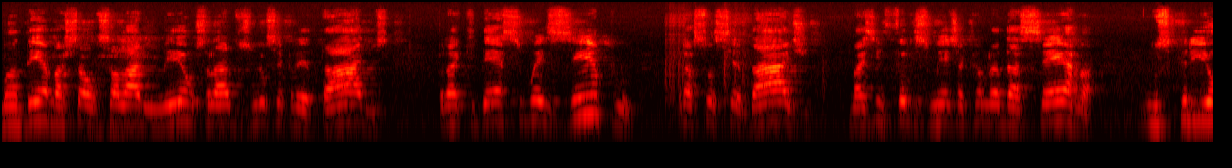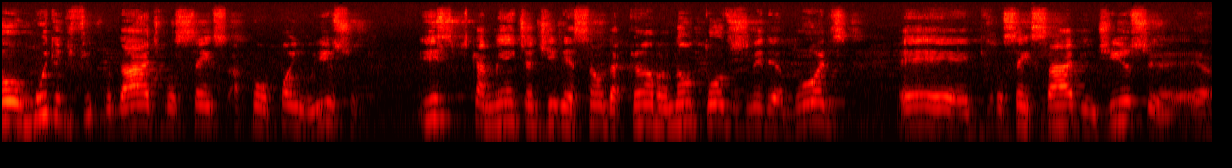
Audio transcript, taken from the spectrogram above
mandei abaixar o salário meu, o salário dos meus secretários, para que desse um exemplo para a sociedade, mas infelizmente a Câmara da Serra nos criou muita dificuldade, vocês acompanham isso, especificamente a direção da Câmara, não todos os vereadores, é, vocês sabem disso, é,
